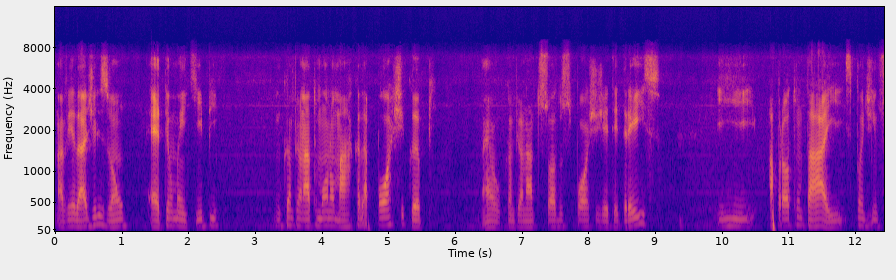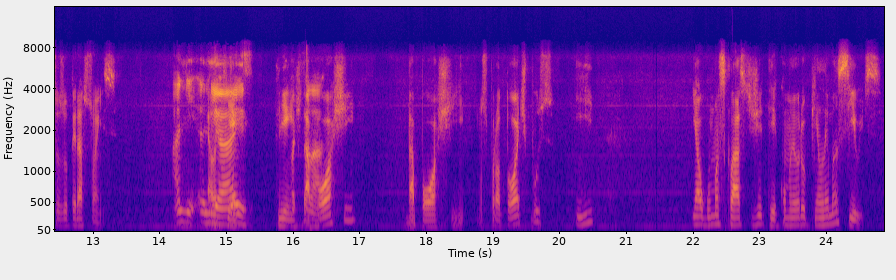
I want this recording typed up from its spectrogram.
na verdade, eles vão é, ter uma equipe um campeonato monomarca da Porsche Cup, né, o campeonato só dos Porsche GT3 e a Proton está aí expandindo suas operações. Ali, aliás, é cliente da Porsche, da Porsche nos protótipos e em algumas classes de GT, como a European Le Mans Series.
